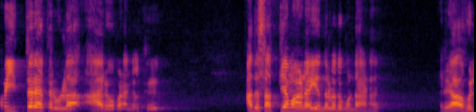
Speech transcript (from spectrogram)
അപ്പോൾ ഇത്തരത്തിലുള്ള ആരോപണങ്ങൾക്ക് അത് സത്യമാണ് എന്നുള്ളത് കൊണ്ടാണ് രാഹുൽ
